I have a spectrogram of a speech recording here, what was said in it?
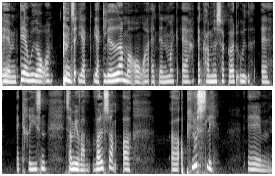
Øhm, derudover, så jeg, jeg glæder mig over, at Danmark er, er kommet så godt ud af, af krisen, som jo var voldsom og, og, og pludselig, øhm,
